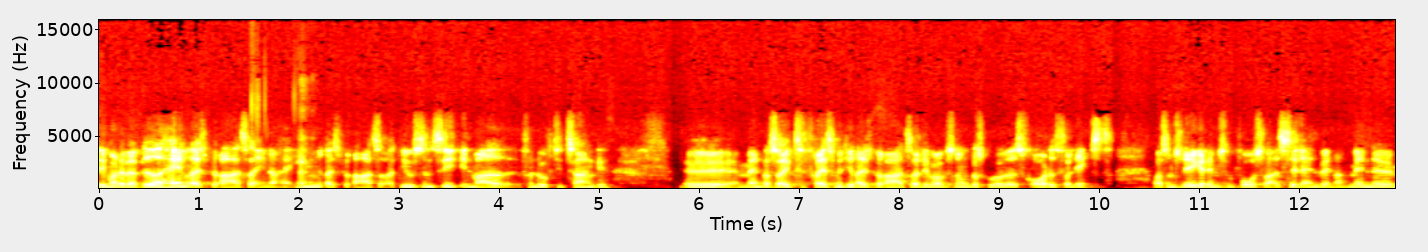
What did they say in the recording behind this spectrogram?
det må da være bedre at have en respirator, end at have ja. ingen respirator, og det er jo sådan set en meget fornuftig tanke. Øh, man var så ikke tilfreds med de respiratorer. Det var vist nogen, der skulle have været skrottet for længst, og som slet ikke er dem, som forsvaret selv anvender. Men, øh,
